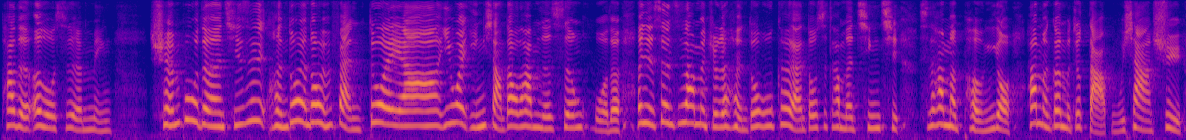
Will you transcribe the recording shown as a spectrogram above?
他的俄罗斯人民，全部的人其实很多人都很反对啊，因为影响到他们的生活的，而且甚至他们觉得很多乌克兰都是他们的亲戚，是他们朋友，他们根本就打不下去。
